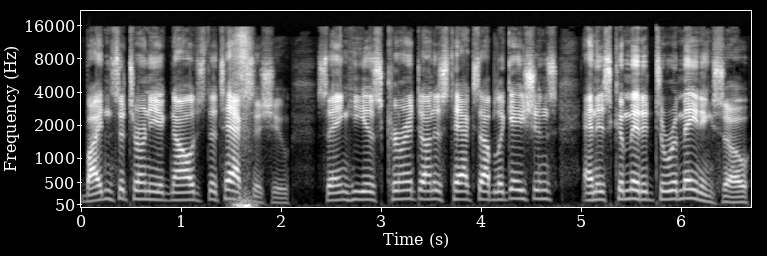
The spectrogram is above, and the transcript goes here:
Biden's attorney acknowledged the tax issue, saying he is current on his tax obligations and is committed to remaining so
